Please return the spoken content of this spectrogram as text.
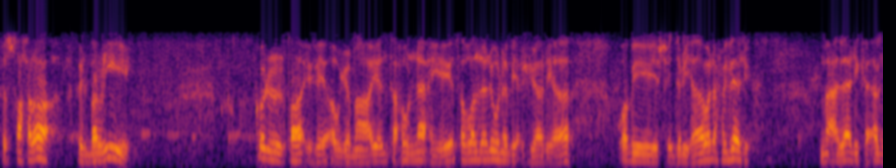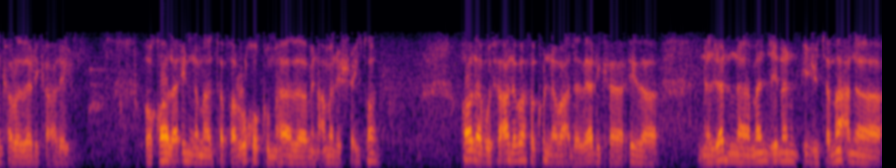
في الصحراء في البرية. كل طائفة أو جماعة ينتحون ناحية يتظللون بأشجارها وبسدرها ونحو ذلك. مع ذلك أنكر ذلك عليهم. وقال إنما تفرقكم هذا من عمل الشيطان. قال أبو ثعلبة فكنا بعد ذلك إذا نزلنا منزلا اجتمعنا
